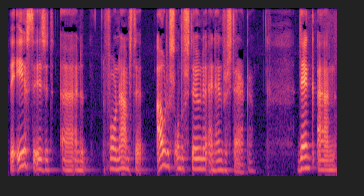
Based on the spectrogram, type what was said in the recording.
De eerste is het, en het voornaamste, ouders ondersteunen en hen versterken. Denk aan uh,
